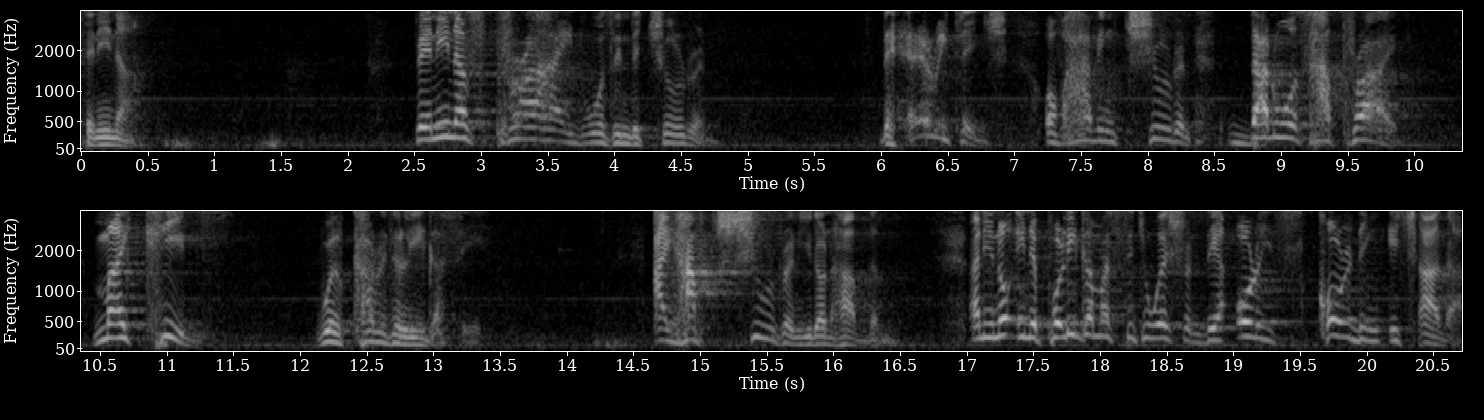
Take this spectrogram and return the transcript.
Penina. Penina's pride was in the children. The heritage of having children, that was her pride. My kids will carry the legacy. I have children, you don't have them. And you know, in a polygamous situation, they are always scolding each other.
